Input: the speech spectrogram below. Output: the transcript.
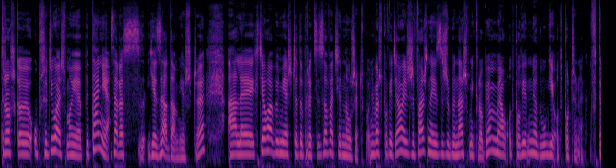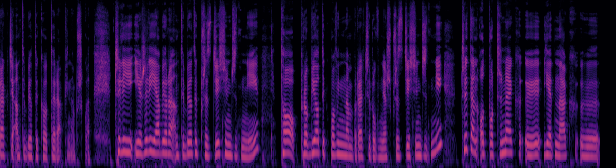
Troszkę uprzedziłaś moje pytanie, zaraz je zadam jeszcze, ale chciałabym jeszcze doprecyzować jedną rzecz, ponieważ powiedziałaś, że ważne jest, żeby nasz mikrobiom miał odpowiednio długi odpoczynek w trakcie antybiotykoterapii na przykład. Czyli jeżeli ja biorę antybiotyk przez 10 dni, to probiotyk powinnam brać również przez 10 dni, czy ten odpoczynek y, jednak y,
